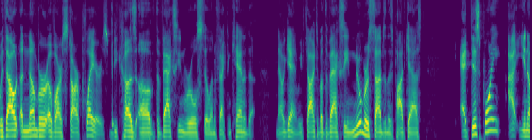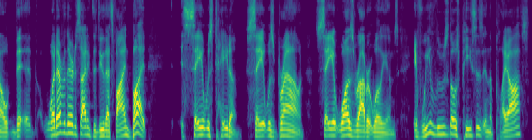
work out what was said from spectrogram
without a number of our star players because of the vaccine rules still in effect in Canada. Now, again, we've talked about the vaccine numerous times in this podcast. At this point, I, you know, the, eh, whatever they're deciding to do, that's fine. But say it was Tatum, say it was Brown, say it was Robert Williams. If we lose those pieces in the playoffs,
